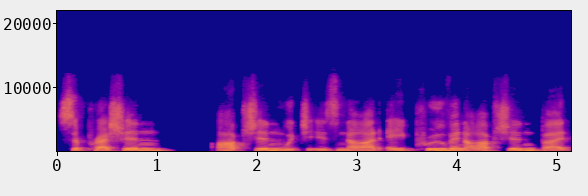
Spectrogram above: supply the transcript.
suppression option, which is not a proven option, but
